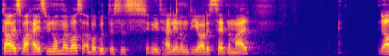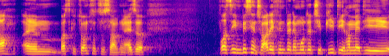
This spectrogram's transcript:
Klar, es war heiß wie nochmal was, aber gut, das ist in Italien um die Jahreszeit normal. Ja, ähm, was gibt es sonst noch zu sagen? Also, was ich ein bisschen schade finde bei der MotoGP, die haben ja die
